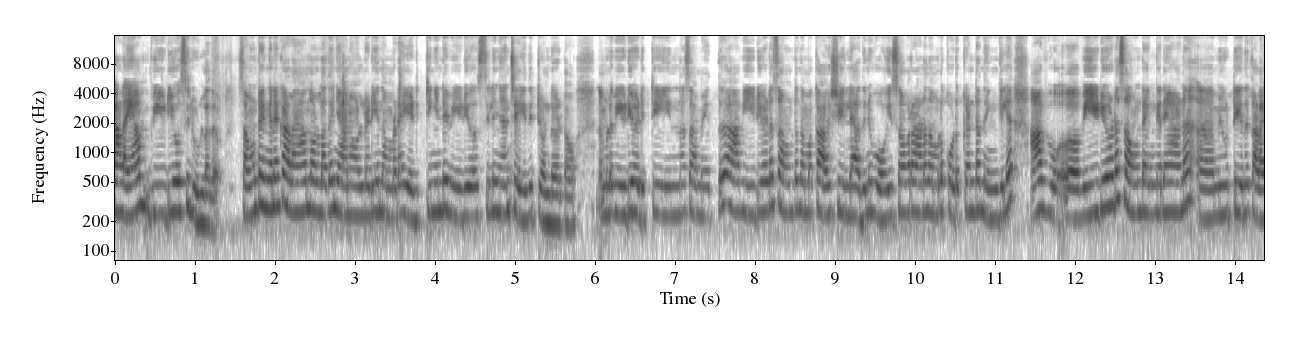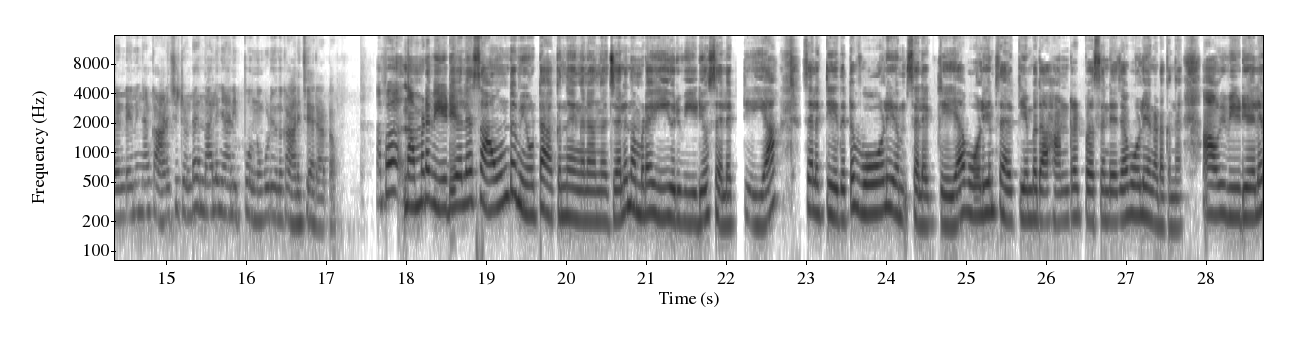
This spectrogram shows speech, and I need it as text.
കളയാം വീഡിയോസിലുള്ളത്. സൗണ്ട് എങ്ങനെ കളയാമെന്നുള്ളത് ഞാൻ ഓൾറെഡി നമ്മുടെ എഡിറ്റിങ്ങിന്റെ വീഡിയോസിൽ ഞാൻ ചെയ്തിട്ടുണ്ട് കേട്ടോ. നമ്മൾ വീഡിയോ എഡിറ്റ് ചെയ്യുന്ന സമയത്ത് ആ വീഡിയോയുടെ സൗണ്ട് നമുക്ക് ആവശ്യമില്ല. അതിന് വോയിസ് ഓവറാണ് നമ്മൾ കൊടുക്കേണ്ടതെങ്കിൽ ആ വീഡിയോയുടെ സൗണ്ട് എങ്ങനെയാണ് മ്യൂട്ട് ചെയ്ത് കളയേണ്ടതെന്ന് ഞാൻ കാണിച്ചിട്ടുണ്ട്. എന്നാലും ഞാനിപ്പോൾ ഒന്നും കൂടി ഒന്ന് കാണിച്ചു തരാം കേട്ടോ. അപ്പോൾ നമ്മുടെ വീഡിയോയിലെ സൗണ്ട് മ്യൂട്ട് ആക്കുന്നത് എങ്ങനെയാണെന്ന് വെച്ചാൽ നമ്മുടെ ഈ ഒരു വീഡിയോ സെലക്ട് ചെയ്യുക. സെലക്ട് ചെയ്തിട്ട് വോളിയം സെലക്ട് ചെയ്യുക. വോളിയം സെലക്ട് ചെയ്യുമ്പോൾ ആ ഹൺഡ്രഡ് പെർസെന്റേജ് ആ വോളിയം കിടക്കുന്നത് ആ ഒരു വീഡിയോയിലെ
